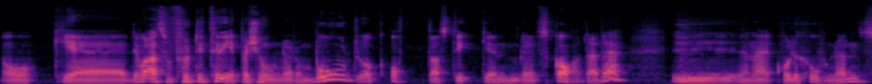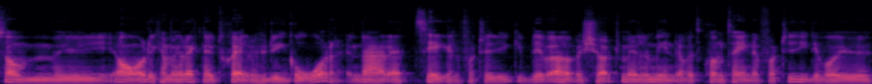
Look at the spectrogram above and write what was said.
Och eh, det var alltså 43 personer ombord och åtta stycken blev skadade i den här kollisionen som, ja det kan man ju räkna ut själv hur det går när ett segelfartyg blev överkört mer eller mindre av ett containerfartyg. Det var ju,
